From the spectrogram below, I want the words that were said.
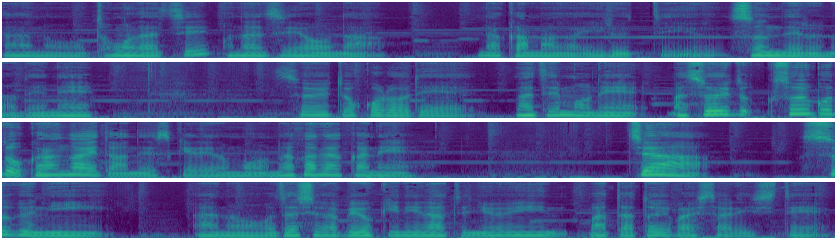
あの友達同じような仲間がいるっていう住んでるのでね。そういうところでまあでもね、まあ、そういうそういうことを考えたんですけれどもなかなかねじゃあすぐにあの私が病気になって入院、まあ、例えばしたりして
